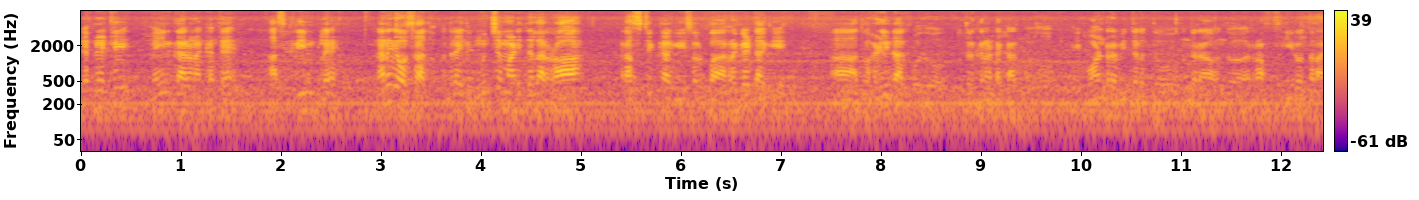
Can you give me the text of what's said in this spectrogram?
ಡೆಫಿನೆಟ್ಲಿ ಮೈನ್ ಕಾರಣ ಕತೆ, ಆ ಸ್ಕ್ರೀನ್ ಪ್ಲೇ ನನಗೆ ಹೊಸದು. ಅಂದರೆ ಇದಕ್ಕೆ ಮುಂಚೆ ಮಾಡಿದ್ದೆಲ್ಲ ರಾ ರಸ್ಟಿಕ್ ಆಗಿ, ಸ್ವಲ್ಪ ರಗಡ್ ಆಗಿ ಅಥವಾ ಹಳ್ಳಿದಾಗ್ಬೋದು, ಉತ್ತರ ಕರ್ನಾಟಕ ಆಗ್ಬೋದು, ಈ ಬಾಂಡ್ರ ಈ ಥರದ್ದು ಒಂಥರ ಒಂದು ರಫ್ ಹೀರೋ ಥರ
